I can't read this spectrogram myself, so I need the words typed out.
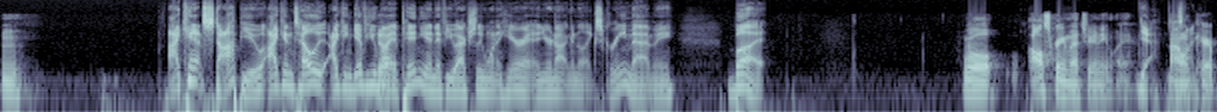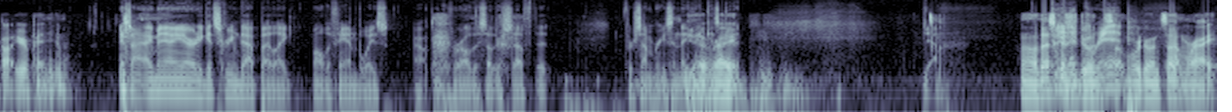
Hmm. I can't stop you. I can tell I can give you my opinion if you actually want to hear it and you're not going to like scream at me. But Well, I'll scream at you anyway. Yeah, I don't fine. care about your opinion. it's not I mean I already get screamed at by like all the fanboys out there for all this other stuff that for some reason they Yeah, think is right. good. Yeah. Oh, that's because you're doing grip. something. We're doing something right.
